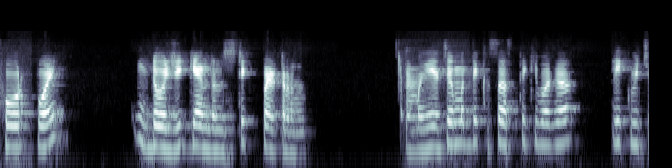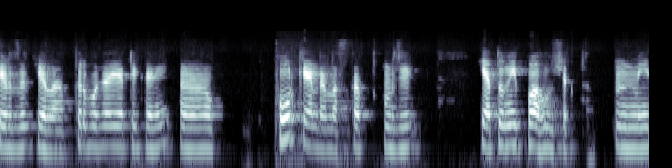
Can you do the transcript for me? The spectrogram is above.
four point doji candlestick pattern मग याच्यामध्ये कसं असतं की बघा एक विचार जर केला तर बघा या ठिकाणी फोर कॅन्डल असतात. म्हणजे या तुम्ही पाहू शकता. मी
